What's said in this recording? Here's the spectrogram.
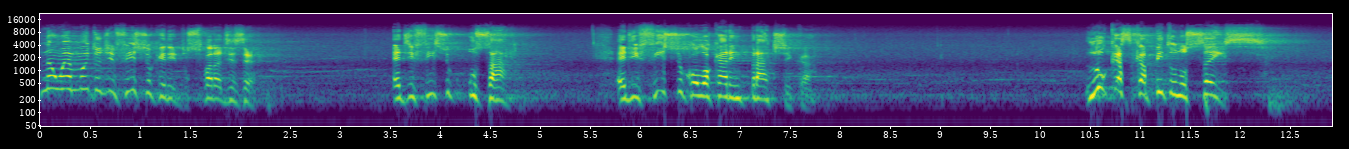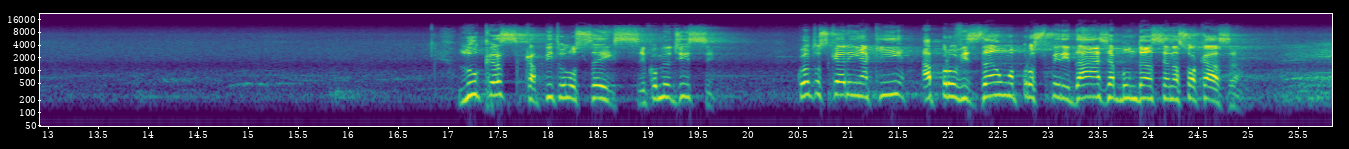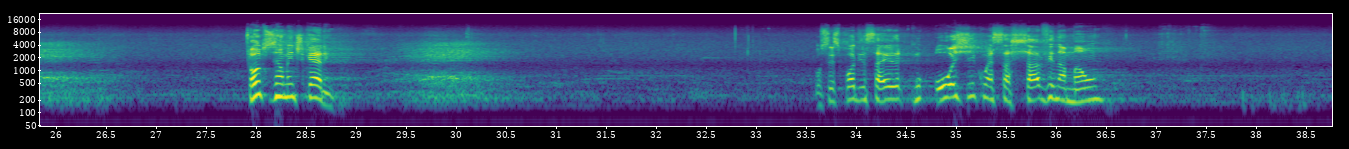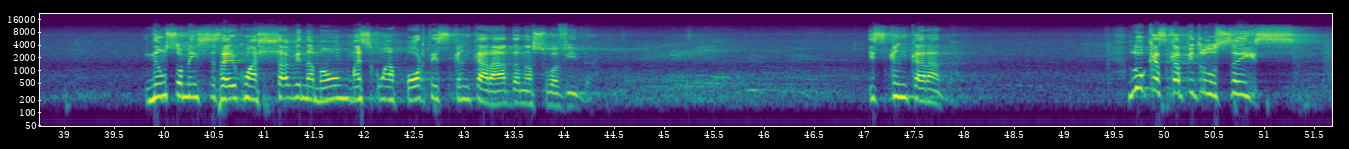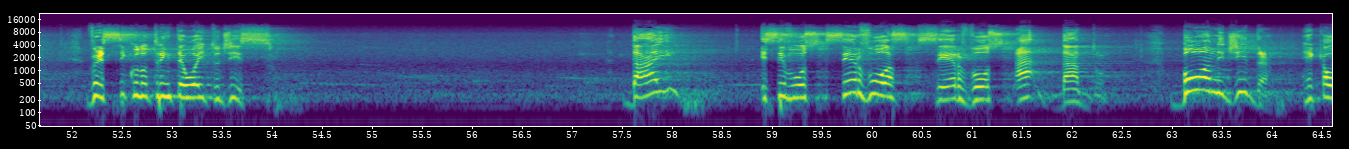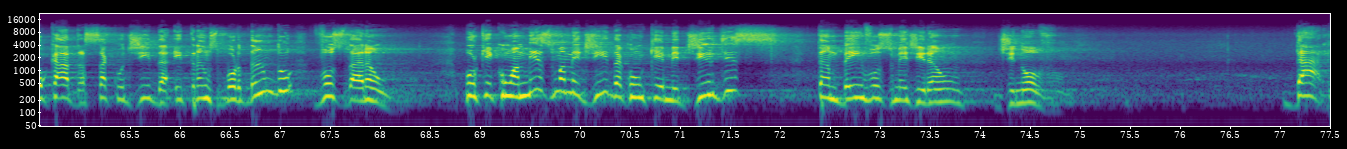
Não é muito difícil, queridos, para dizer. É difícil usar. É difícil colocar em prática Lucas capítulo 6. Lucas capítulo 6. E como eu disse, quantos querem aqui a provisão, a prosperidade, a abundância na sua casa? Quantos realmente querem? Vocês podem sair hoje com essa chave na mão. Não somente sair com a chave na mão, mas com a porta escancarada na sua vida. Escancarada. Lucas capítulo 6, versículo 38 diz: Dai e se vos ser-vos a dado boa medida, recalcada, sacudida e transbordando vos darão, porque com a mesma medida com que medirdes, também vos medirão de novo. Dar,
